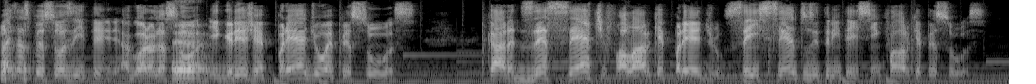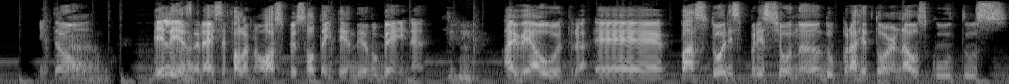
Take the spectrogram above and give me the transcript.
mas as pessoas entendem. Agora, olha só, é. igreja é prédio ou é pessoas? Cara, 17 falaram que é prédio, 635 falaram que é pessoas. Então, Caramba. Beleza, é. né? Aí você fala, nossa, o pessoal tá entendendo bem, né? Uhum. Aí vem a outra, é, pastores pressionando para retornar aos cultos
